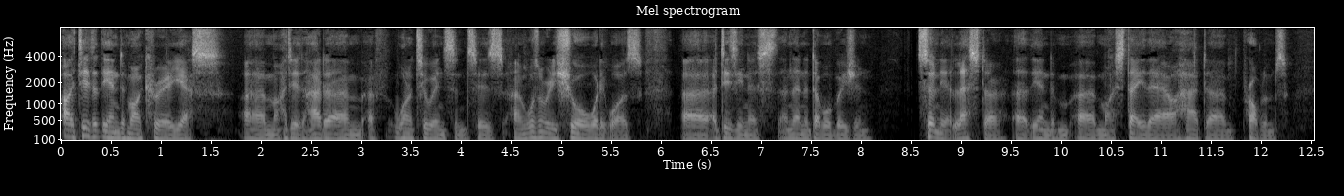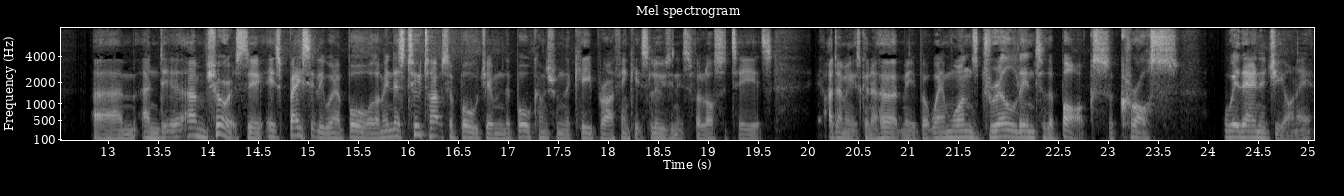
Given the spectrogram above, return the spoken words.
I did at the end of my career, yes. Um, I did had um, a, one or two instances and wasn't really sure what it was uh, a dizziness and then a double vision. Certainly at Leicester, at the end of uh, my stay there, I had um, problems. Um, and I'm sure it's the, it's basically when a ball. I mean, there's two types of ball, Jim. The ball comes from the keeper. I think it's losing its velocity. It's I don't think it's going to hurt me, but when one's drilled into the box across with energy on it,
